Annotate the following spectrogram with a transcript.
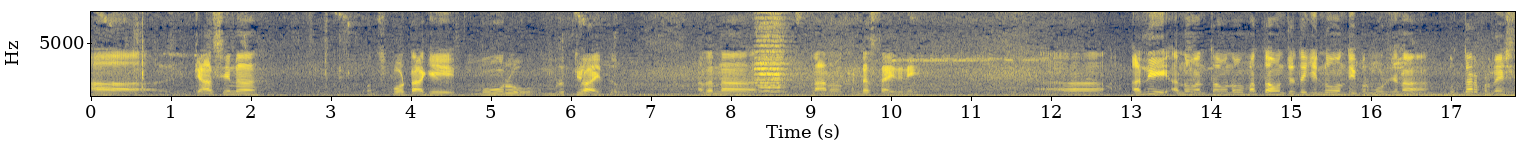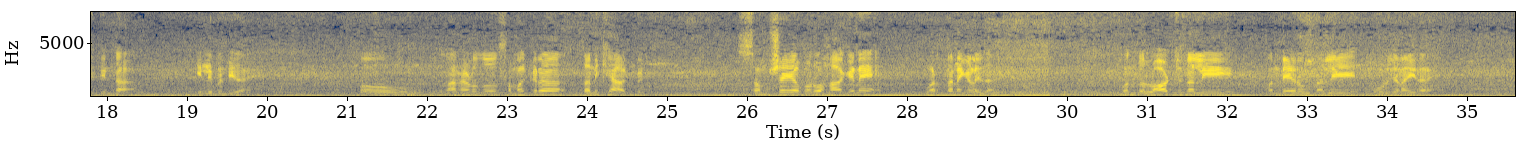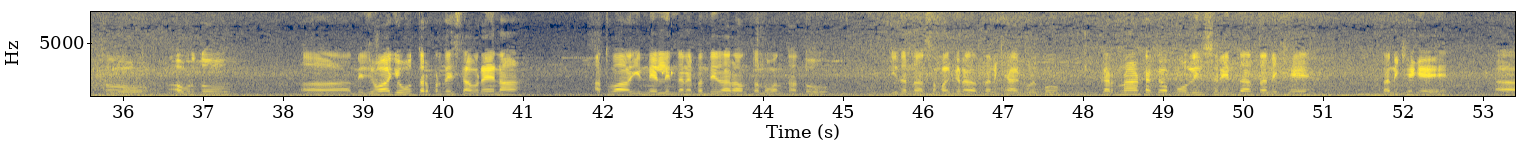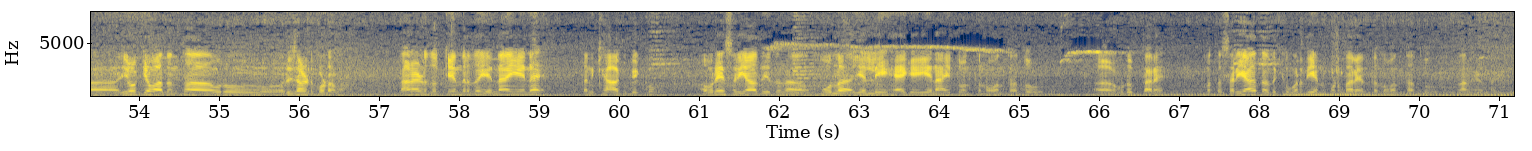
ಆ, ಗ್ಯಾಸಿನ ಒಂದು ಸ್ಫೋಟ ಆಗಿ ಮೂರು ಮೃತ್ಯು ಆಯಿತು. ಅದನ್ನು ನಾನು ಖಂಡಿಸ್ತಾ ಇದ್ದೀನಿ. ಅಲಿ ಅನ್ನುವಂಥವನು ಮತ್ತು ಅವನ ಜೊತೆಗೆ ಇನ್ನೂ ಒಂದು ಇಬ್ಬರು ಮೂರು ಜನ ಉತ್ತರ ಪ್ರದೇಶದಿಂದ ಇಲ್ಲಿ ಬಂದಿದ್ದಾರೆ. ಸೊ ನಾನು ಹೇಳೋದು ಸಮಗ್ರ ತನಿಖೆ ಆಗಬೇಕು. ಸಂಶಯ ಬರೋ ಹಾಗೆಯೇ ವರ್ತನೆಗಳಿದ್ದಾವೆ. ಒಂದು ಲಾಡ್ಜ್ನಲ್ಲಿ ಒಂದೇ ರೂಮ್ನಲ್ಲಿ ಮೂರು ಜನ ಇದ್ದಾರೆ. ಸೊ ಅವ್ರದ್ದು ನಿಜವಾಗಿಯೂ ಉತ್ತರ ಪ್ರದೇಶದವರೇನಾ ಅಥವಾ ಇನ್ನೆಲ್ಲಿಂದನೇ ಬಂದಿದ್ದಾರಾ ಅಂತನ್ನುವಂಥದ್ದು ಇದನ್ನು ಸಮಗ್ರ ತನಿಖೆ ಆಗಬೇಕು. ಕರ್ನಾಟಕ ಪೊಲೀಸರಿಂದ ತನಿಖೆ, ತನಿಖೆಗೆ ಯೋಗ್ಯವಾದಂಥ ಅವರು ರಿಸಲ್ಟ್ ಕೊಡಲ್ಲ. ನಾನು ಹೇಳೋದು ಕೇಂದ್ರದ ಎನ್ ಐ ಎನೇ ತನಿಖೆ ಆಗಬೇಕು. ಅವರೇ ಸರಿಯಾದ ಇದನ್ನು ಮೂಲ ಎಲ್ಲಿ, ಹೇಗೆ, ಏನಾಯಿತು ಅಂತನ್ನುವಂಥದ್ದು ಹುಡುಕ್ತಾರೆ. ಮತ್ತು ಸರಿಯಾದ ಅದಕ್ಕೆ ವರದಿಯನ್ನು ಕೊಡ್ತಾರೆ ಅಂತನ್ನುವಂಥದ್ದು ನಾನು ಹೇಳ್ತಾ ಇದ್ದೀನಿ.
